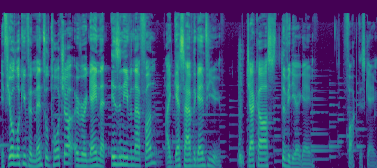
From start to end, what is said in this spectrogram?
If you're looking for mental torture over a game that isn't even that fun, I guess I have the game for you. Jackass, the video game. Fuck this game.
